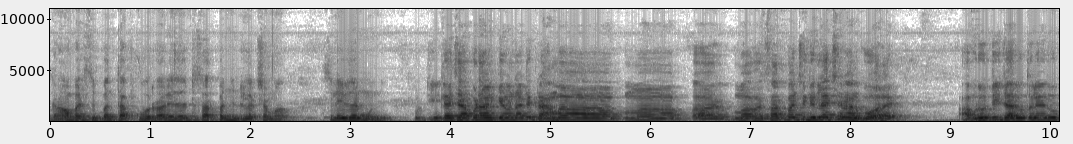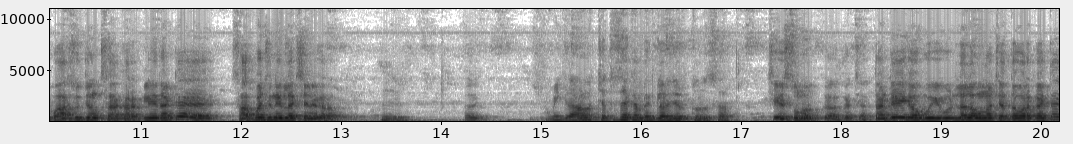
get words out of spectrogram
గ్రామ పంచాయతీ సిబ్బంది తక్కువ రా లేదంటే సర్పంచ్ నిర్లక్ష్యమా అసలు ఏ విధంగా ఉంది? ఇప్పుడు దీంట్లో చెప్పడానికి ఏమన్నంటే గ్రామ సర్పంచ్ నిర్లక్ష్యం అనుకోవాలి. అభివృద్ధి జరుగుతలేదు పారిశుద్ధ్యం కరెక్ట్ లేదంటే సర్పంచ్ నిర్లక్ష్యమే కదా. మీ గ్రామంలో చెత్త సేకరణ రెగ్యులర్ జరుగుతుంది సార్? చేస్తున్నారు. చెత్త అంటే ఇక ఈ ఊళ్ళలో ఉన్న చెత్త వరకు అయితే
